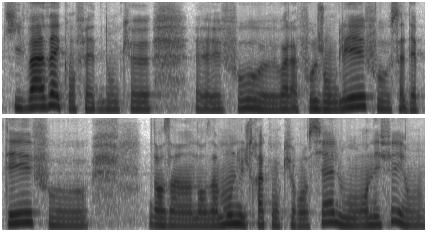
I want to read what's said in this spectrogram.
qui va avec en fait. Donc il faut voilà, faut jongler, il faut s'adapter, faut dans un, dans un monde ultra concurrentiel où en effet on,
